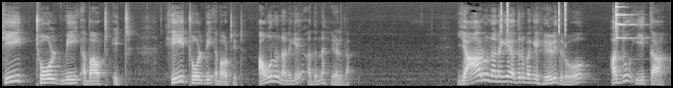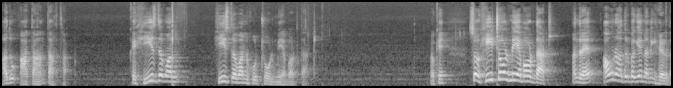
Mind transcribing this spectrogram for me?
He told me about it he told me about it ಅವನು ನನಗೆ ಅದನ್ನು ಹೇಳ್ದ. ಯಾರು ನನಗೆ ಅದ್ರ ಬಗ್ಗೆ ಹೇಳಿದರೋ ಅದು ಈತ, ಅದು ಆತ ಅಂತ ಅರ್ಥ. Okay he's the one he's the one who told me about that okay so he told me about that ಅಂದರೆ ಅವನು ಅದ್ರ ಬಗ್ಗೆ ನನಗೆ ಹೇಳ್ದ.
